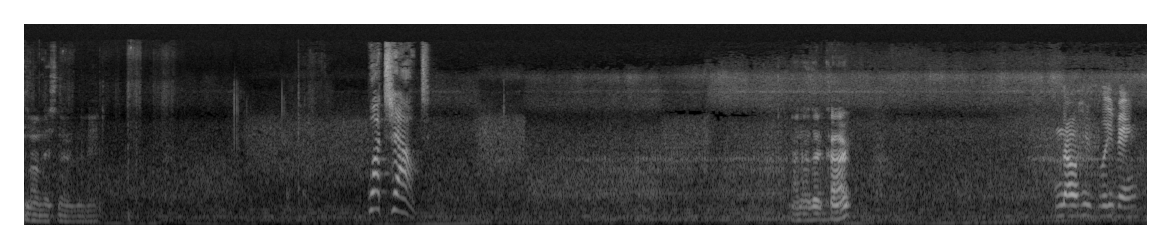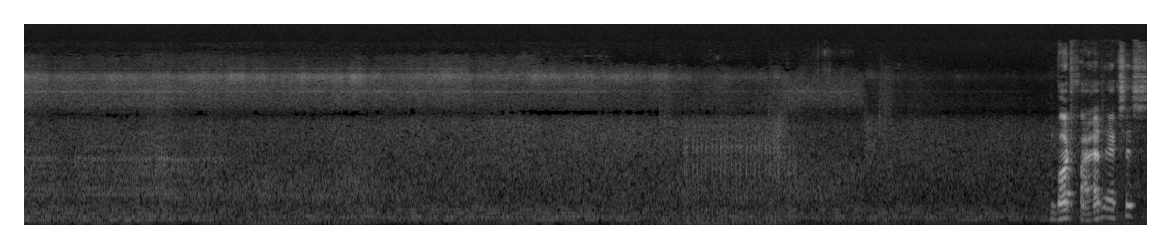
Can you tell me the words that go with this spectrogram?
No, that's not a grenade. Watch out. Another car? No, he's leaving. Bot fire access?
